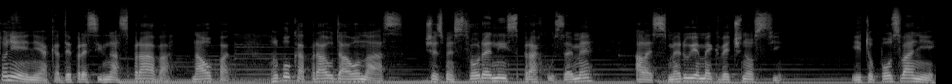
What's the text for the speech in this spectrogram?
To nie je nejaká depresívna správa. Naopak, hlboká pravda o nás, že sme stvorení z prachu zeme, ale smerujeme k väčšnosti. Je to pozvanie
